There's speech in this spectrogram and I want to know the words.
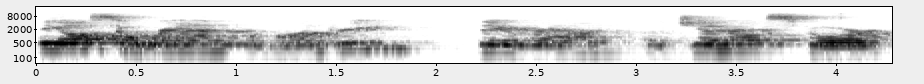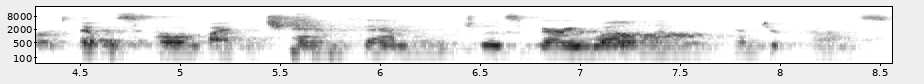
They also ran a laundry. They ran a general store that was owned by the Chan family, which was a very well-known enterprise.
